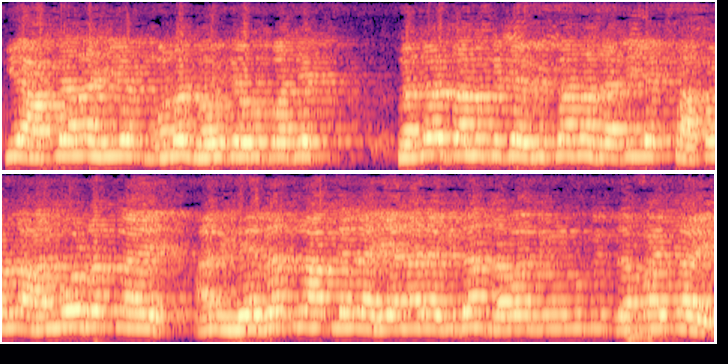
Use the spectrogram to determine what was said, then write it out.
की आपल्याला ही एक मनोज भाऊच्या रूपात एक कन्नड तालुक्याच्या विकासासाठी एक सापडला अनमोल रत्न आहे. आणि हे रत्न आपल्याला येणाऱ्या विधानसभा निवडणुकीत जपायचं आहे.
